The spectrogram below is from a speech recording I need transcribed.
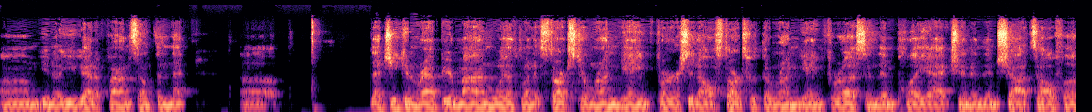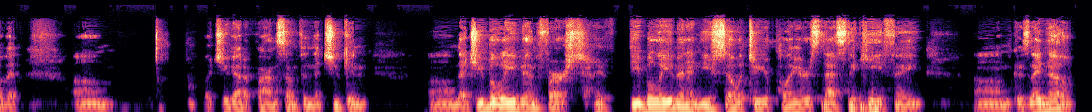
Um, you know, you got to find something that uh, that you can wrap your mind with when it starts to run game first. It all starts with the run game for us, and then play action, and then shots off of it. Um, but you got to find something that you can um, that you believe in first. If you believe in it and you sell it to your players, that's the key thing because um, they know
